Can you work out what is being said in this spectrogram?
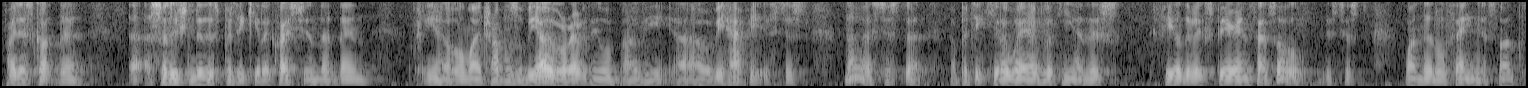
if I just got the a solution to this particular question, that then you know all my troubles will be over, or everything will I'll be uh, I will be happy. It's just no, it's just a, a particular way of looking at this field of experience. That's all. It's just one little thing. It's not.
